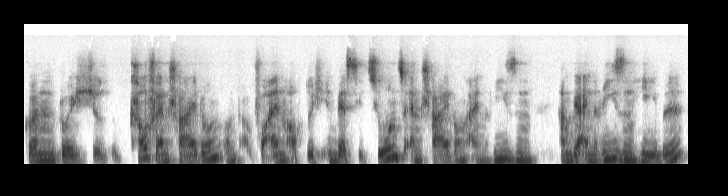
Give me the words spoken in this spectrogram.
können durch Kaufentscheidungen und vor allem auch durch Investitionsentscheidungen einen Riesen, haben wir einen Riesenhebel.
